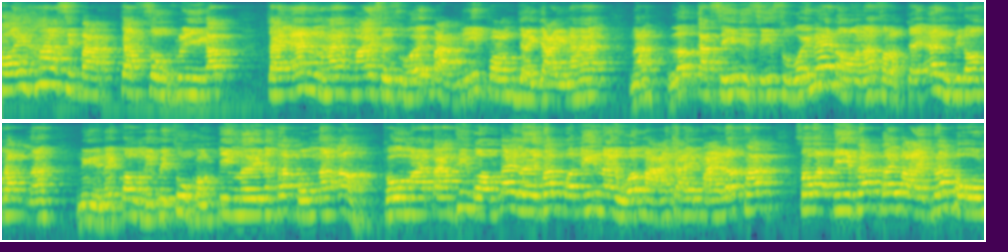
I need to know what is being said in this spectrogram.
350 บาทจัดส่งฟรีครับ ใจแอนนฮะไม้สวยๆแบบนี้ฟอร์มใหญ่ ๆ นะฮะ นะแล้วกัดสีนี่สีสวยแน่นอนนะสำหรับใจแอนพี่น้องครับนะ นี่ในกล้องนี่ไม่สู้ของจริงเลยนะครับผมนะเอ้าโทรมาตามที่บอกได้เลยครับ วันนี้ในหัวหมาใจไปแล้วครับ สวัสดีครับบ๊ายบายครับผม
